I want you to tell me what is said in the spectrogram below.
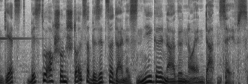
Und jetzt bist du auch schon stolzer Besitzer deines niegelnagelneuen Datensafes.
